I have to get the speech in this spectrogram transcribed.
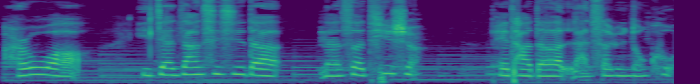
而我一件脏兮兮的蓝色 T 恤，配套的蓝色运动裤，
